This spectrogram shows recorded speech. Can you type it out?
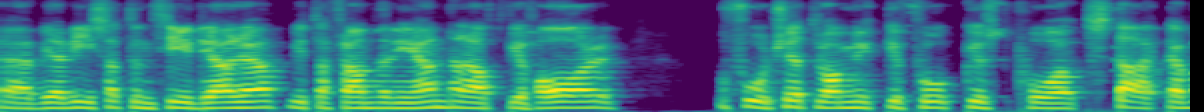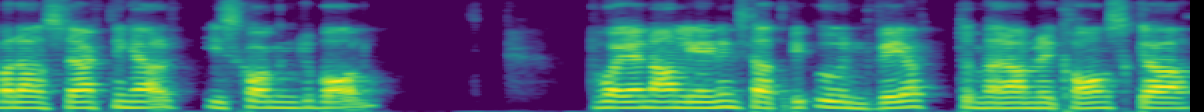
Eh, vi har visat den tidigare, vi tar fram den igen, att vi har och fortsätter ha mycket fokus på starka balansräkningar i Skagen Global. Det var en anledning till att vi undvek de här amerikanska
